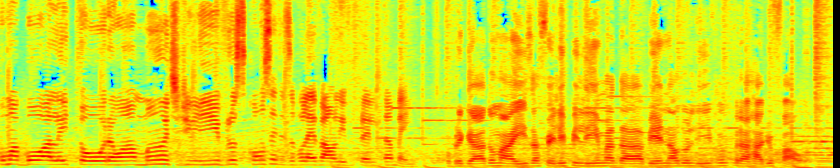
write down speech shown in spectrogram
uma boa leitora, uma amante de livros, com certeza vou levar um livro para ele também. Obrigado, Maísa Felipe Lima, da Bienal do Livro, para a Rádio FAO.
